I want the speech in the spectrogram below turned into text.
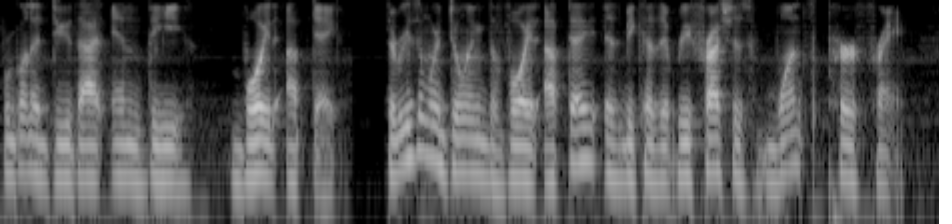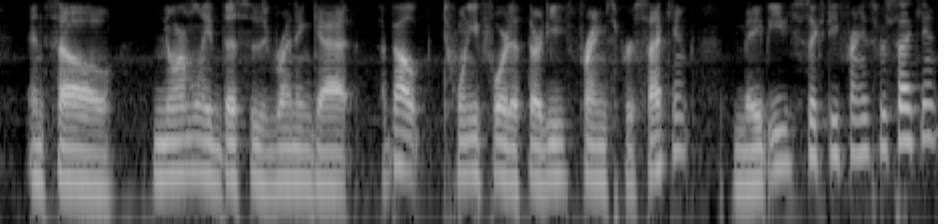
we're going to do that in the void update. The reason we're doing the void update is because it refreshes once per frame. And so normally this is running at about 24 to 30 frames per second, maybe 60 frames per second.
